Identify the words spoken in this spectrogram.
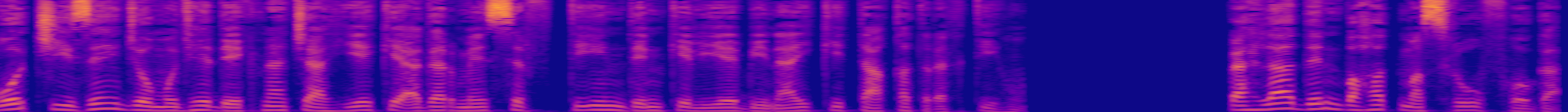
وہ چیزیں جو مجھے دیکھنا چاہیے کہ اگر میں صرف تین دن کے لیے بینائی کی طاقت رکھتی ہوں۔ پہلا دن بہت مصروف ہوگا۔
